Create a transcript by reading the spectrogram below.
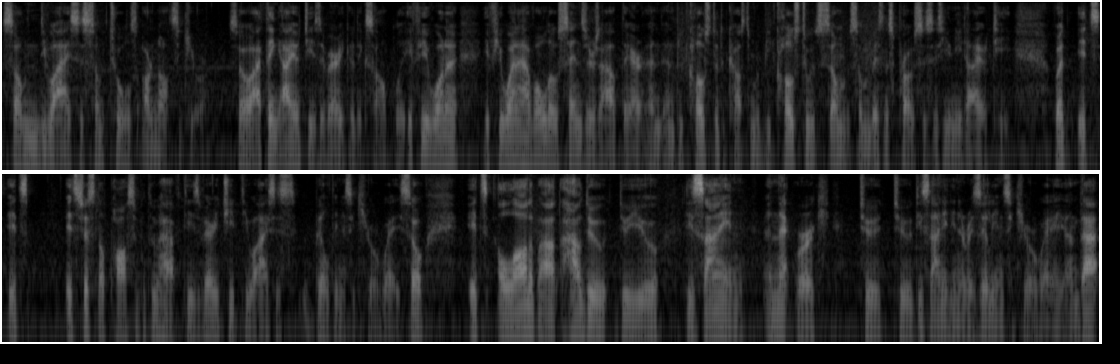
some devices, some tools are not secure. So I think IoT is a very good example. If you want to if you want to have all those sensors out there and, and be close to the customer, be close to some some business processes, you need IoT. But it's it's it's just not possible to have these very cheap devices built in a secure way. So it's a lot about how do, do you design a network to, to design it in a resilient, secure way. And that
